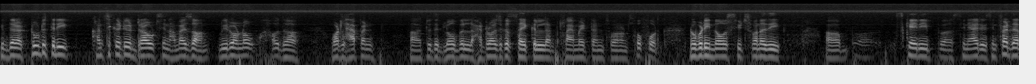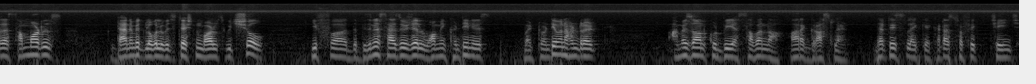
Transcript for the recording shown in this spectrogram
if there are two to three consecutive droughts in Amazon, we don't know how the, what will happen uh, to the global hydrological cycle and climate and so on and so forth. Nobody knows. It's one of the uh, scary uh, scenarios. In fact, there are some models, dynamic global vegetation models, which show if uh, the business as usual warming continues, by 2100 Amazon could be a savanna or a grassland. That is like a catastrophic change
